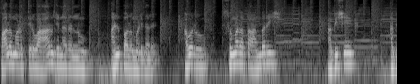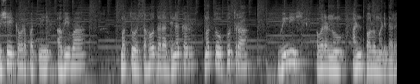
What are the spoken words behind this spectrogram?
ಫಾಲೋ ಮಾಡುತ್ತಿರುವ ಆರು ಜನರನ್ನು ಅನ್ಫಾಲೋ ಮಾಡಿದ್ದಾರೆ. ಅವರು ಸುಮಲತಾ ಅಂಬರೀಷ್, ಅಭಿಷೇಕ್ ಅಭಿಷೇಕ್ ಅವರ ಪತ್ನಿ ಅವಿವಾ ಮತ್ತು ಸಹೋದರ ದಿನಕರ್ ಮತ್ತು ಪುತ್ರ ವಿನೀಶ್ ಅವರನ್ನು ಅನ್ಫಾಲೋ ಮಾಡಿದ್ದಾರೆ.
